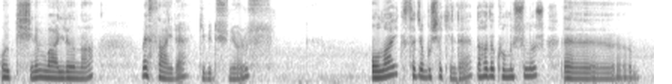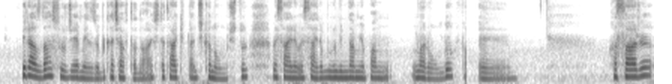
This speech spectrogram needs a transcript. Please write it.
o kişinin varlığına vesaire gibi düşünüyoruz. Olay kısaca bu şekilde. Daha da konuşulur. Ee, biraz daha süreceğe benziyor. Birkaç hafta daha. İşte takipten çıkan olmuştur. Vesaire vesaire. Bunu gündem yapanlar oldu. Ee, hasarı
